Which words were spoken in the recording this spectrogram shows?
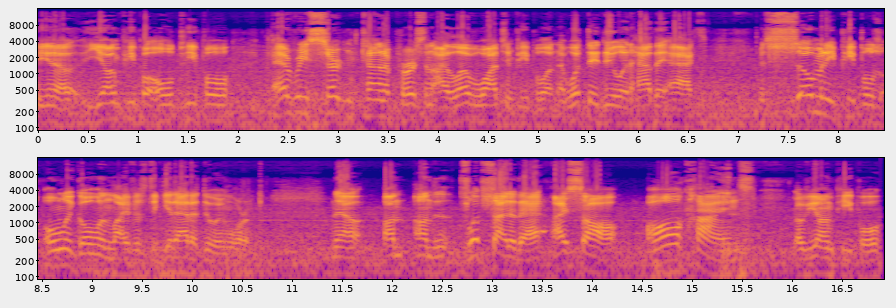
you know, young people, old people, every certain kind of person. I love watching people and what they do and how they act. So many people's only goal in life is to get out of doing work. Now, on on the flip side of that, I saw all kinds of young people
